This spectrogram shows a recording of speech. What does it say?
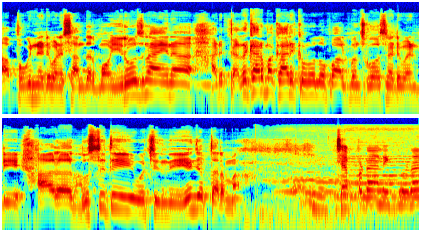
ఆ పొగిడినటువంటి సందర్భం. ఈ రోజున ఆయన అంటే పెదకర్మ కార్యక్రమంలో పాల్పంచుకోవాల్సినటువంటి ఆ దుస్థితి వచ్చింది. ఏం చెప్తారమ్మా? చెప్పడానికి కూడా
